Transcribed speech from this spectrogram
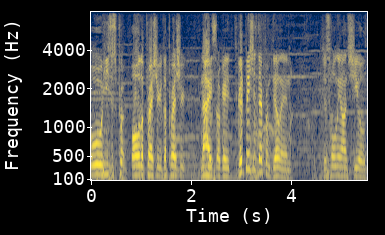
Ooh, he's just. Oh, the pressure, the pressure. Nice. Okay, good patience there from Dylan. Just holding on shield.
